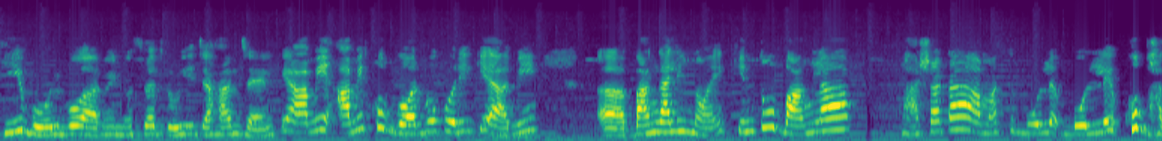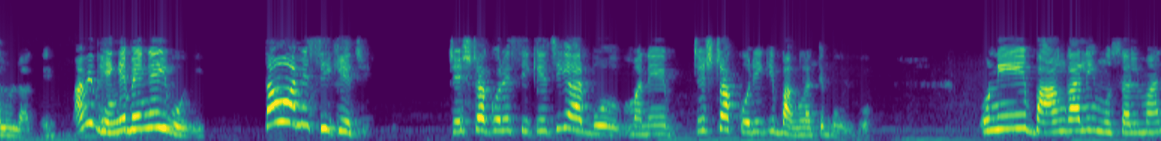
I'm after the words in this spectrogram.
কি বলব আমি, নুসরাত রুহি জাহান জैनকে আমি আমি খুব গর্ব করি কি আমি বাঙালি নয়, কিন্তু বাংলা ভাষাটা আমাকে বলে, বললে খুব ভালো লাগে। আমি ভেঙে ভেঙেই বলি। তাও আমি শিখেছি। চেষ্টা করে শিখেছি আর মানে চেষ্টা করি কি বাংলাতে বলব। উনি বাঙালি মুসলমান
